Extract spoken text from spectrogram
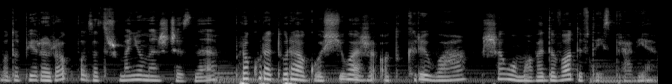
bo dopiero rok po zatrzymaniu mężczyzny prokuratura ogłosiła, że odkryła przełomowe dowody w tej sprawie.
